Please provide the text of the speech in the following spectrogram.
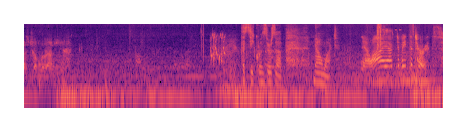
Cause trouble around here. The sequencer's up. Now what? Now I activate the turrets.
